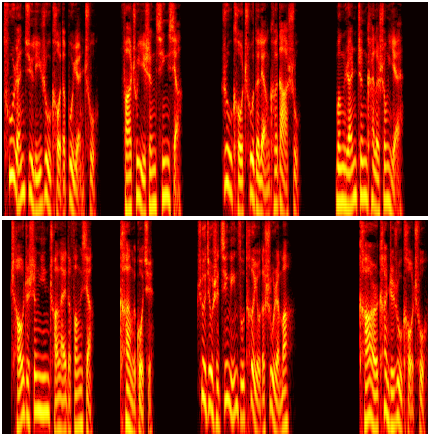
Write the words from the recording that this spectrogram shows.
突然，距离入口的不远处发出一声轻响，入口处的两棵大树猛然睁开了双眼，朝着声音传来的方向。看了过去，这就是精灵族特有的树人吗？卡尔看着入口处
